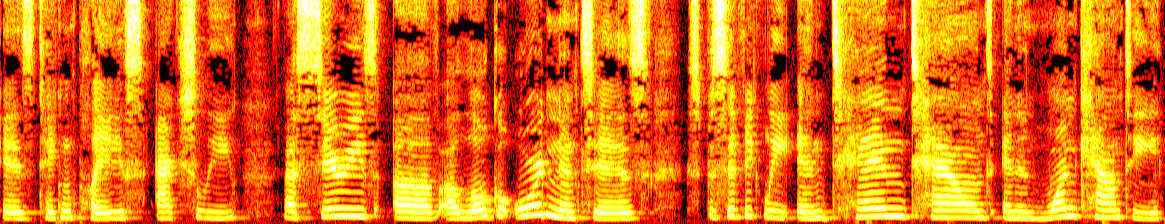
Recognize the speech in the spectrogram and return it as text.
is taking place. Actually, a series of uh, local ordinances, specifically in 10 towns and in one county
